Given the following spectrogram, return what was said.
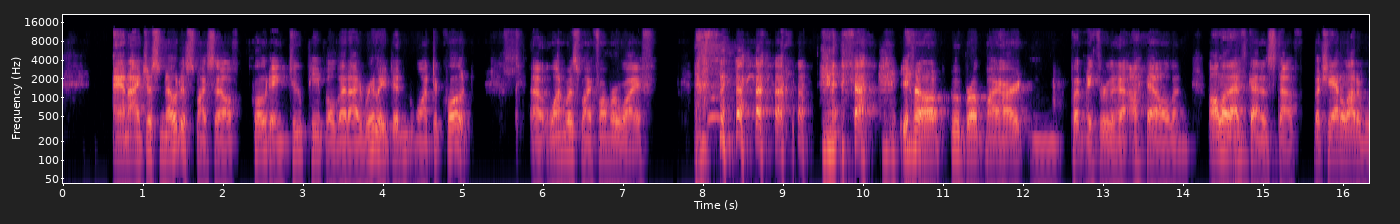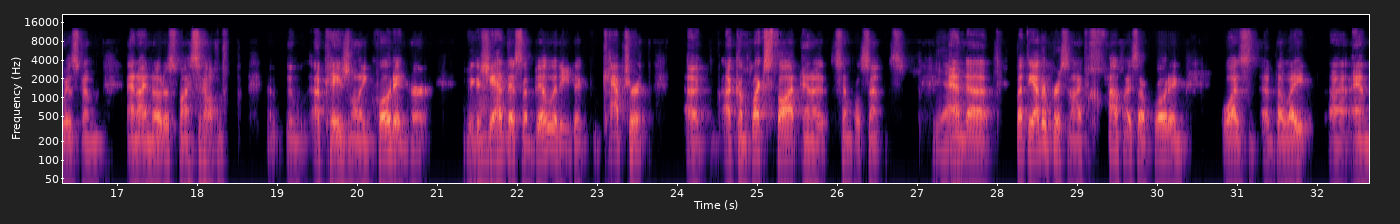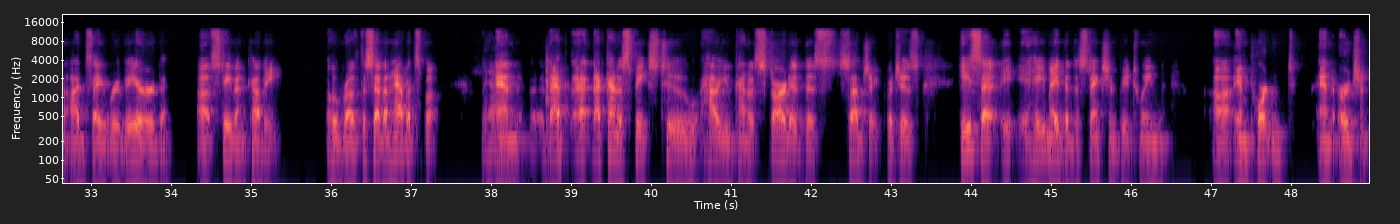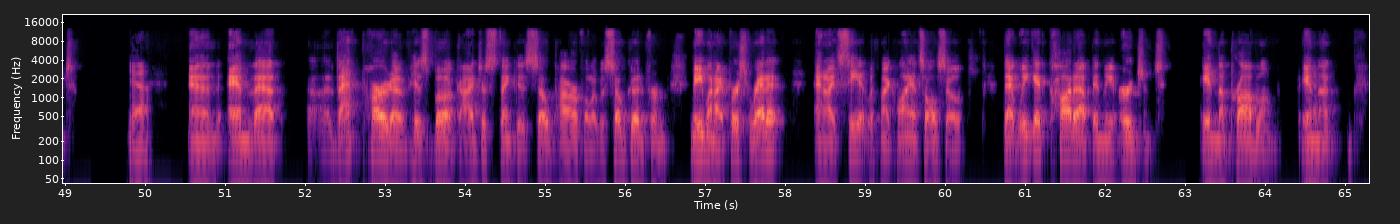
And I just noticed myself quoting two people that I really didn't want to quote. Uh, one was my former wife, you know, who broke my heart and put me through hell and all of that kind of stuff. But she had a lot of wisdom. And I noticed myself occasionally quoting her because yeah. she had this ability to capture a, a, complex thought in a simple sentence. Yeah. And, uh, but the other person I found myself quoting was the late uh, and I'd say revered uh, Stephen Covey, who wrote the Seven Habits book. Yeah. And that, that that kind of speaks to how you kind of started this subject, which is he said he, he made the distinction between uh, important and urgent. Yeah. And and that uh, that part of his book I just think is so powerful. It was so good for me when I first read it and I see it with my clients also that we get caught up in the urgent, in the problem, in yeah.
